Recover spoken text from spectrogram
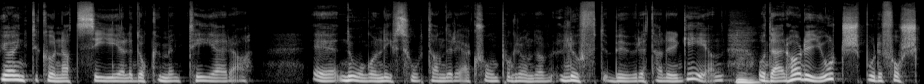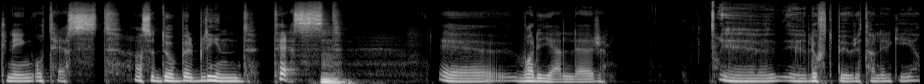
vi har inte kunnat se eller dokumentera eh, någon livshotande reaktion på grund av luftburet allergen. Mm. Och där har det gjorts både forskning och test, alltså dubbelblindtest mm. Eh, vad det gäller eh, luftburet allergen.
